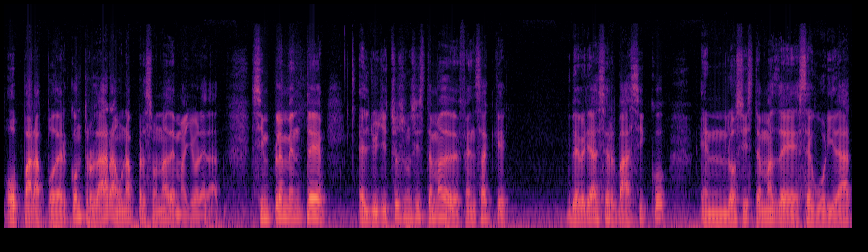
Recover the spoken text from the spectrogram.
o para poder controlar a una persona de mayor edad. Simplemente el jiu-jitsu es un sistema de defensa que debería ser básico en los sistemas de seguridad.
